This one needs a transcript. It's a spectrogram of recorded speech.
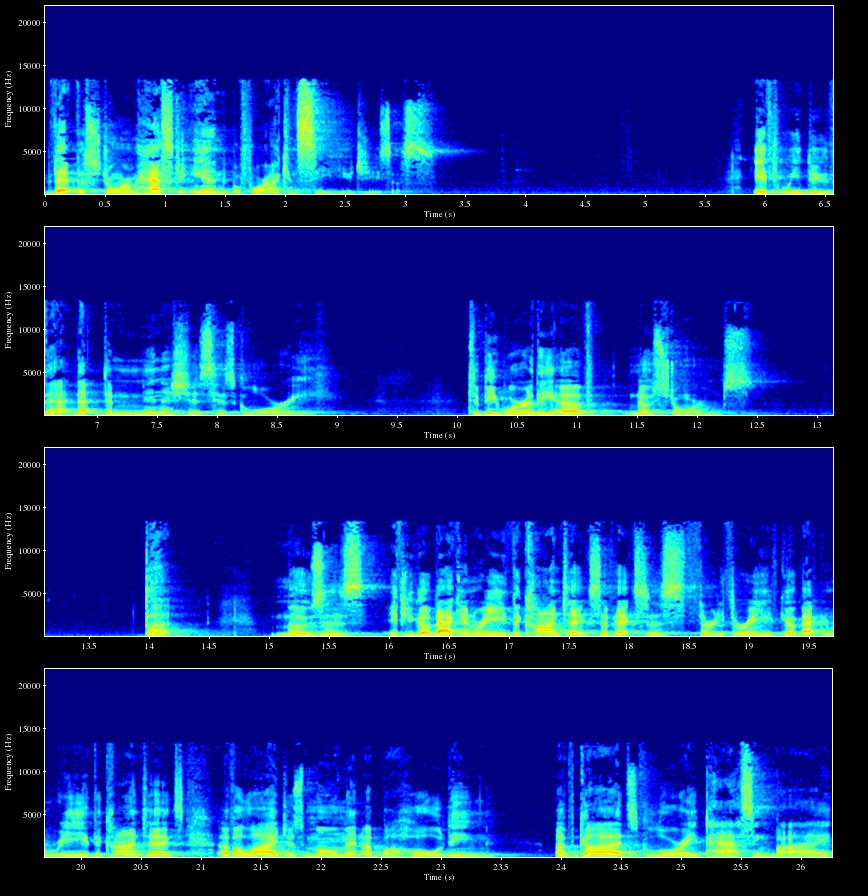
that the storm has to end before I can see you, Jesus. If we do that, that diminishes his glory to be worthy of no storms. But Moses, if you go back and read the context of Exodus 33, if you go back and read the context of Elijah's moment of beholding of God's glory passing by,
